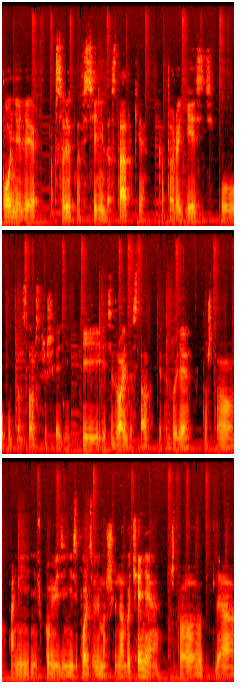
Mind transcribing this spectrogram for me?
поняли абсолютно все недостатки, которые есть у open source решений. И эти два недостатка это были то, что они ни в коем виде не использовали машинное обучение, что для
